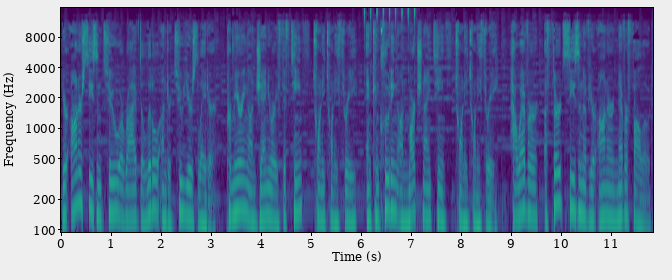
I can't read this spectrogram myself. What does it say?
Your Honor Season 2 arrived a little under two years later, premiering on January 15, 2023, and concluding on March 19, 2023. However, a third season of Your Honor never followed,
